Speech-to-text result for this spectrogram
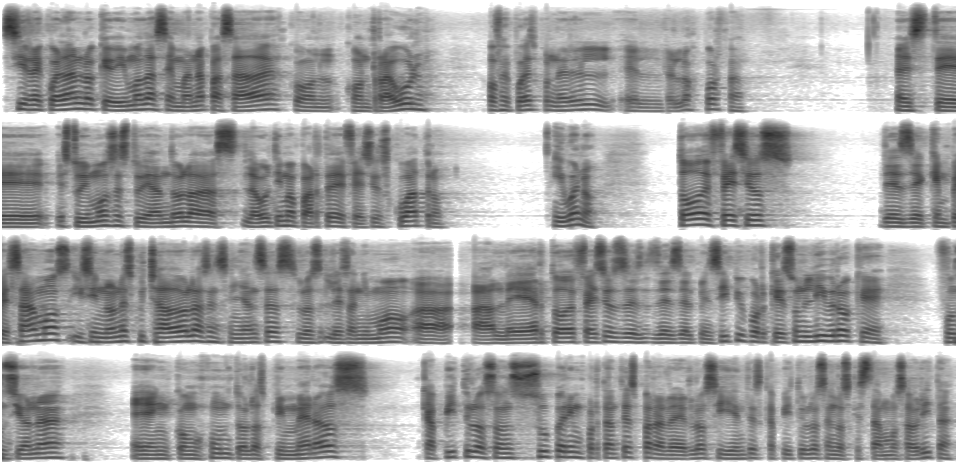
si recuerdan lo que vimos la semana pasada con, con Raúl, Ofe, ¿puedes poner el, el reloj, porfa? Este, estuvimos estudiando la última parte de Efesios 4. Y bueno, todo Efesios, desde que empezamos, y si no han escuchado las enseñanzas, les animo a, leer todo Efesios desde, el principio, porque es un libro que funciona en conjunto. Los primeros capítulos son súper importantes para leer los siguientes capítulos en los que estamos ahorita.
